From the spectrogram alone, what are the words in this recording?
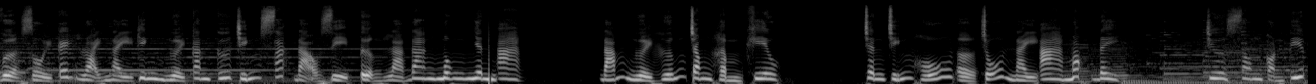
vừa rồi cái loại này kinh người căn cứ chính xác đạo gì tưởng là đang mông nhân A. Đám người hướng trong hầm khiêu. Chân chính hố ở chỗ này A móc đây. Chưa xong còn tiếp.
